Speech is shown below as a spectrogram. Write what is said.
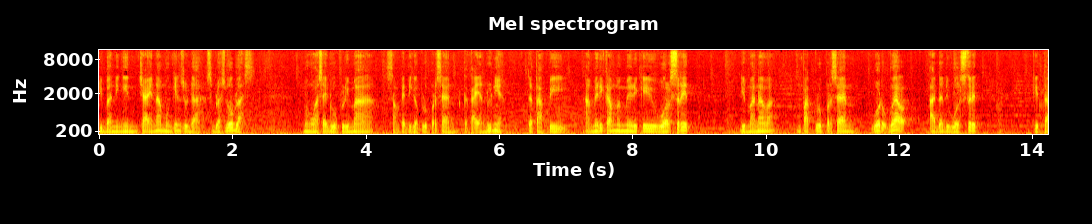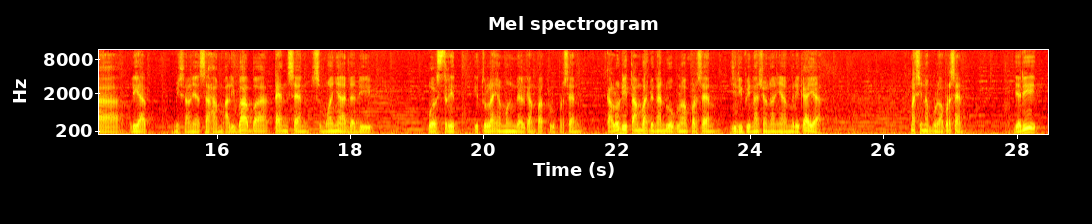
dibandingin China mungkin sudah 11-12 menguasai 25 sampai 30% kekayaan dunia tetapi Amerika memiliki Wall Street di mana 40% world wealth ada di Wall Street. Kita lihat misalnya saham Alibaba, Tencent, semuanya ada di Wall Street. Itulah yang mengendalikan 40%. Kalau ditambah dengan 25% GDP nasionalnya Amerika ya masih 65%. Jadi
